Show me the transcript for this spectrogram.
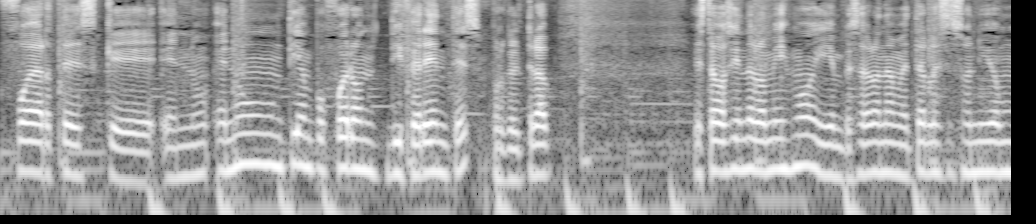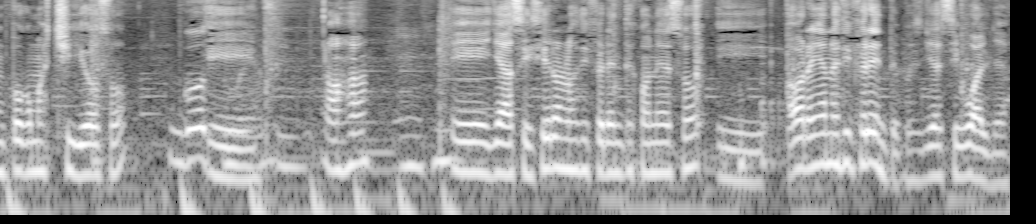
fuertes que en un, en un tiempo fueron diferentes, porque el trap estaba haciendo lo mismo y empezaron a meterle ese sonido un poco más chilloso. Y, ajá, y ya se hicieron los diferentes con eso y ahora ya no es diferente, pues ya es igual ya.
